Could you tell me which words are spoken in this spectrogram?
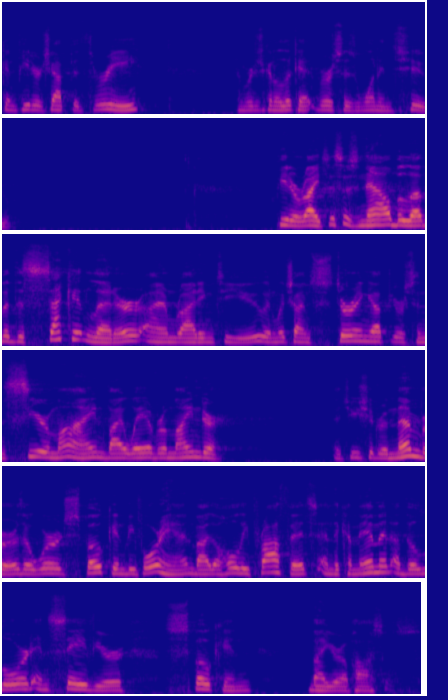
2 Peter chapter 3, and we're just going to look at verses 1 and 2. Peter writes, This is now, beloved, the second letter I am writing to you, in which I'm stirring up your sincere mind by way of reminder, that you should remember the words spoken beforehand by the holy prophets and the commandment of the Lord and Savior spoken by your apostles.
